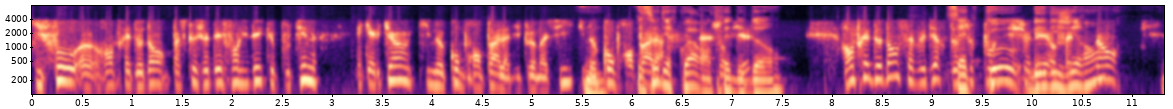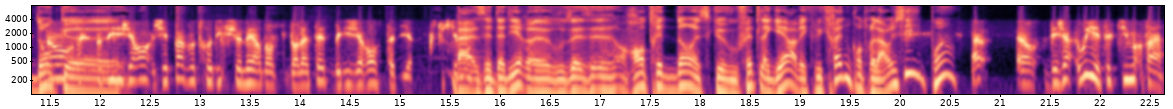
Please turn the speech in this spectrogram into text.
qu'il faut rentrer dedans parce que je défends l'idée que Poutine est quelqu'un qui ne comprend pas la diplomatie, qui ne Mm. comprend Ça pas veut la... dire quoi rentrer dedans? Rentrer dedans, ça veut dire de C'est se positionner. en fait. Non, Donc non, euh, belligérant, j'ai pas votre dictionnaire dans, dans la tête, belligérant, c'est-à-dire. Bah, c'est-à-dire euh, vous euh, rentrez dedans, est-ce que vous faites la guerre avec l'Ukraine contre la Russie? Point. Alors, déjà, oui, effectivement, enfin,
